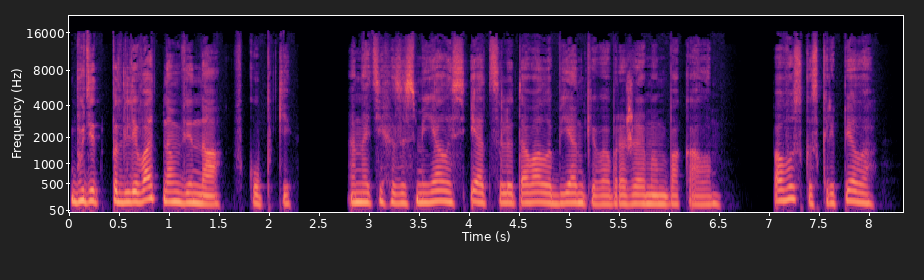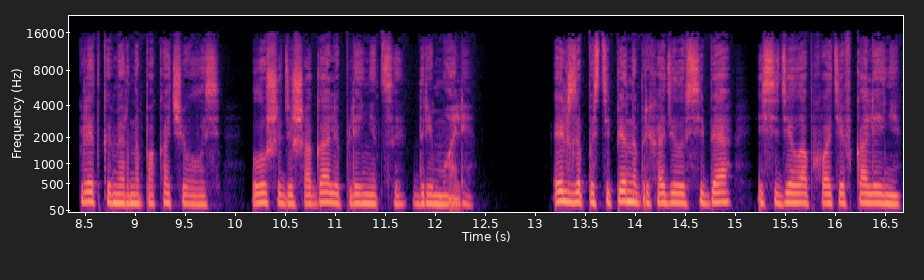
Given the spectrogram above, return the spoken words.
будет подливать нам вина в кубки. Она тихо засмеялась и отсалютовала Бьянке воображаемым бокалом. Повозка скрипела, клетка мерно покачивалась, лошади шагали, пленницы дремали. Эльза постепенно приходила в себя и сидела, обхватив колени.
